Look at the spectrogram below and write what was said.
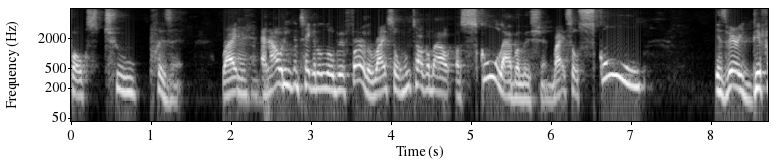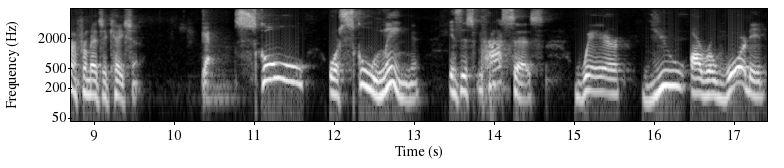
folks to prison right? Mm-hmm. And I would even take it a little bit further, right? So when we talk about a school abolition, right? So school is very different from education. Yeah. School or schooling is this mm-hmm. process where you are rewarded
